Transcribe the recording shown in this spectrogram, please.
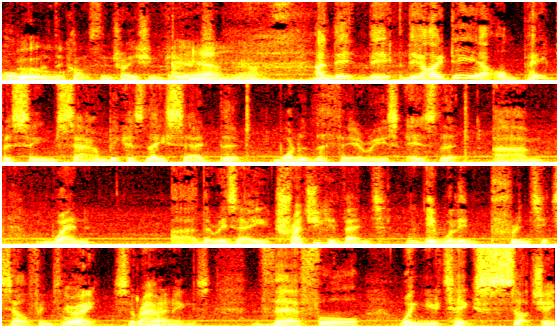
or one of the concentration camps. Yeah. And the, the, the idea on paper seems sound because they said that one of the theories is that um, when uh, there is a tragic event, it will imprint itself into Right. the surroundings. Therefore, when you take such a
